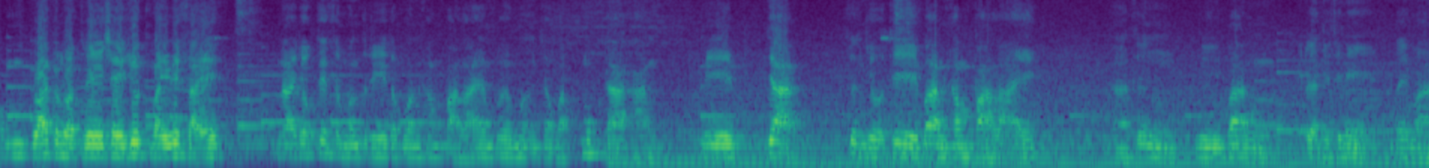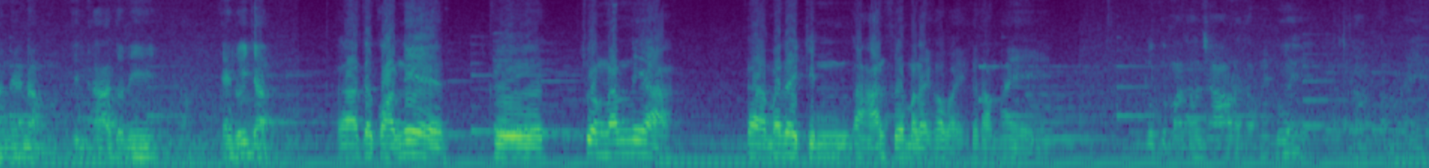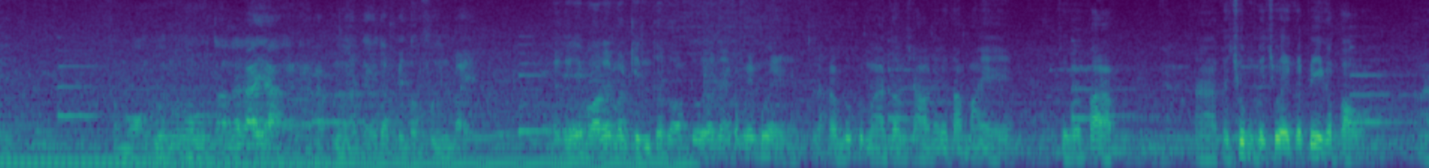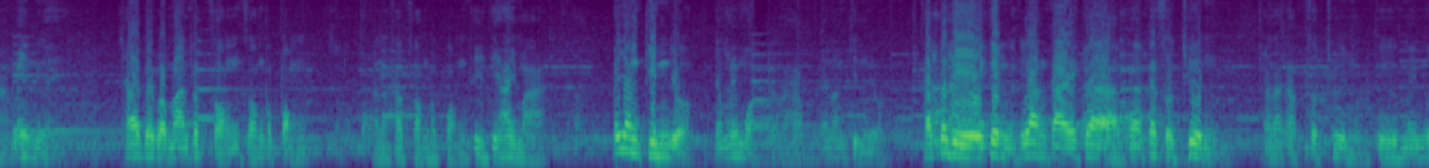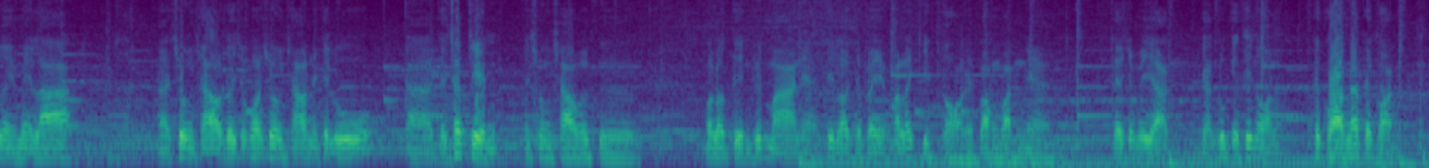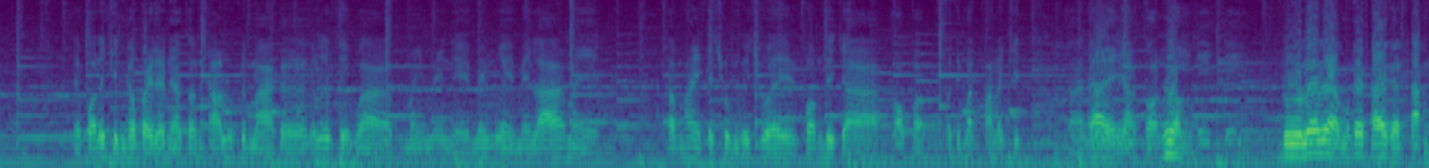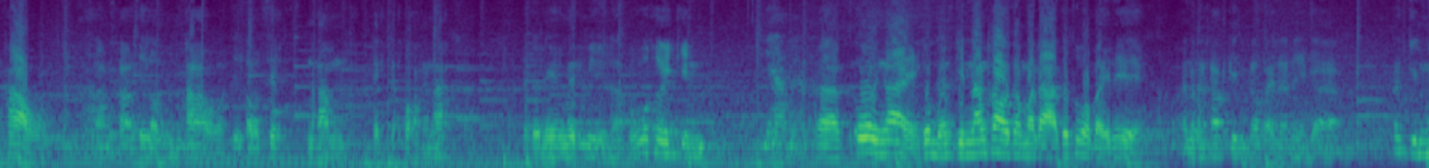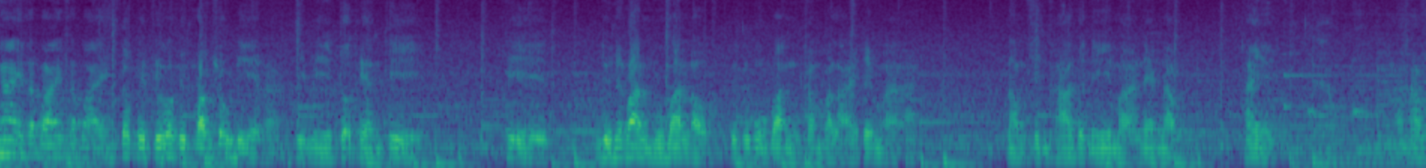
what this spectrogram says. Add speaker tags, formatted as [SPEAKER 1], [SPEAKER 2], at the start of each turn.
[SPEAKER 1] ผมร้อยตำรวจตรีชัยยุทธไวยวิสัย นายกเทศมนตรีตำบลคำป่าหลายอำเภอเมืองจังหวัดมุกดาหาร มีญาติซึ่งอยู่ที่บ้านคำป่าหลายซึ่งมีบ้านเรือนอยู่ที่นี่ได้มาแนะนำสินค้าตัวนี้ให้รู้จักแต่ก่อนนี่คือช่วงนั้นเนี่ยก็ไม่ได้กินอาหารเสริมอะไรเข้าไป ก็ทำให้ลุกขึ้นมาตอนเช้านะทำให้เมื่อยนะครับทำใมองมึนงงตอนหลายๆอย่างอะนะครับเมื่อยแต่ก็จำเป็นต้องฝืนไป แต่ทีนี้พอได้มากินทดลองดูแล้วเนี่ยก็ไม่เมื่อยนะครับลุกขึ้นมาตอนเช้าเนี่ยก็ทำให้สุขภาพอ่ากระชุ่มกระชวยกระปี้กระเป๋าอ่าไม่เหนื่อย ใช้ไปประมาณสักสองสองกระป๋องนะครับสองกระป๋องที่ที่ให้มา ก็ยังกินอยู่ยังไม่หมดนะครับก็นั่งกินอยู่ ครับก็ดีขึ้นร่างกายก็ก็ก็สดชื่นนะครับ สดชื่นคือไม่เมื่อยไม่ล้าอ่า ช่วงเช้า โดยเฉพาะช่วงเช้าเนี่ยจะรู้จะชัดเจนในช่วงเช้าก็คือพอเราตื่นขึ้นมาเนี่ยที่เราจะไปภารกิจต่อในบางวันเนี่ยแทบจะไม่อยากอยากลุกจากที่นอน แต่ก่อนนะแต่ก่อน แต่พอได้กินเข้าไปแล้วเนี่ยตอนเช้าลุกขึ้นมาก็ก็รู้สึกว่าไม่ไม่เหนื่อยไม่เมื่อยไม่ล้าไม่ทำให้กระชุ่มกระชวย พร้อมที่จะออกปฏิบัติภารกิจได้อย่างต่อเนื่อง ดูแล้วเนี่ยมันคล้ายๆกับน้ำข้าว น้ำข้าวที่เราหุงข้าวที่เราเซ็ตน้ำแต่ก่อนนะนะแต่เดี๋ยวนี้ไม่มีแล้วผมก็เคยกิน
[SPEAKER 2] ยากไหมครับ
[SPEAKER 1] เอ่อโอ้ยง่าย ก็เหมือนกินน้ำข้าวธรรมดาทั่วๆไปนี่เองนะครับกินเข้าไปแล้วนี่ก็ก็กินง่ายสบายสบายก็เป็นถือว่าเป็นความโชคดีนะที่มีตัวแทนที่ที่อยู่ในบ้านหมู่บ้านเรา คือทุกหมู่บ้านคำปลาไหลได้มานำสินค้าตัวนี้มาแนะนำให้นะครับ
